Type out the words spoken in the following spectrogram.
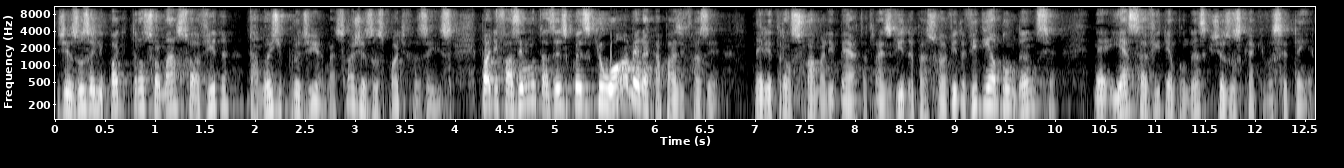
Jesus ele pode transformar a sua vida da noite para o dia, mas só Jesus pode fazer isso. Pode fazer muitas vezes coisas que o homem não é capaz de fazer. Ele transforma, liberta, traz vida para a sua vida, vida em abundância. Né? E essa vida em abundância que Jesus quer que você tenha.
